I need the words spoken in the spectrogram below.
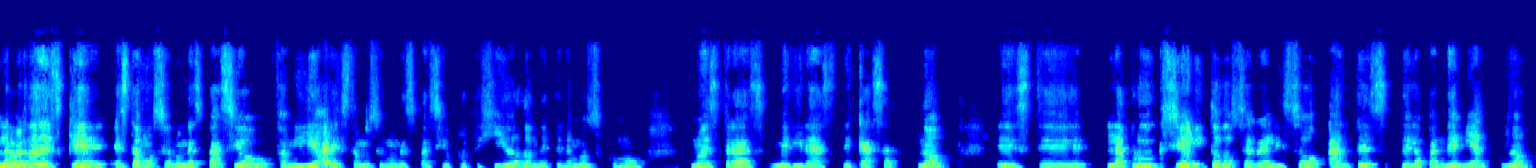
La verdad es que estamos en un espacio familiar, estamos en un espacio protegido donde tenemos como nuestras medidas de casa, ¿no? Este, la producción y todo se realizó antes de la pandemia, ¿no?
